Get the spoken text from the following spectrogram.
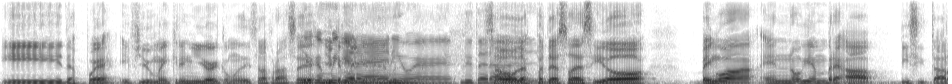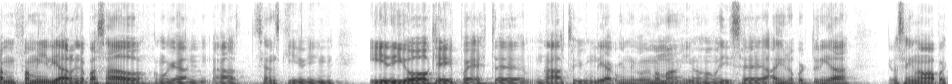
y después, if you make it in New York, como dice la frase, You can make it anywhere, literal. So, después de eso decido, vengo a- en noviembre a visitar a mi familia el año pasado, como que a, a Thanksgiving, y digo, ok, pues este, nada, estoy un día comiendo con mi mamá y mi mamá me dice, hay una oportunidad, gracias a mi mamá, pues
